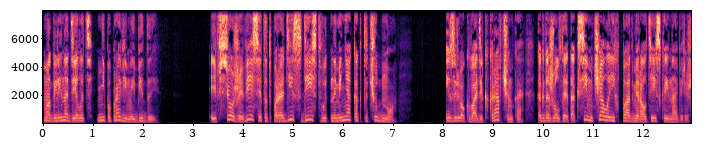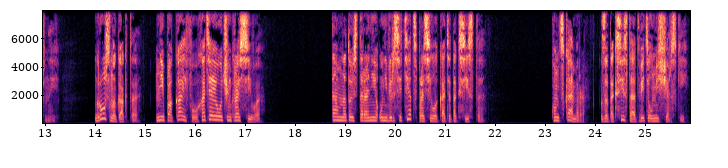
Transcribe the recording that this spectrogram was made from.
могли наделать непоправимой беды. И все же весь этот парадиз действует на меня как-то чудно. Изрек Вадик Кравченко, когда желтое такси мчало их по Адмиралтейской набережной. Грустно как-то, не по кайфу, хотя и очень красиво. Там на той стороне университет, спросила Катя таксиста. Кунсткамера. За таксиста ответил Мещерский.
